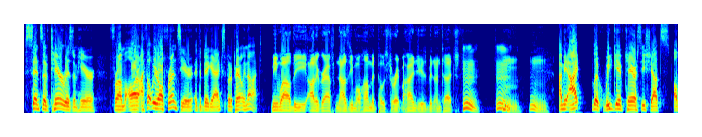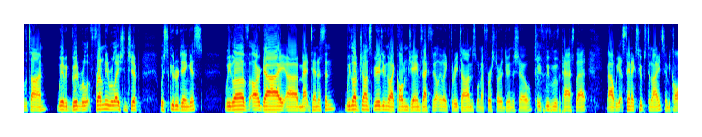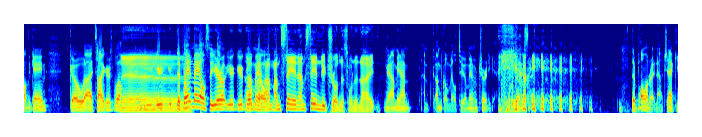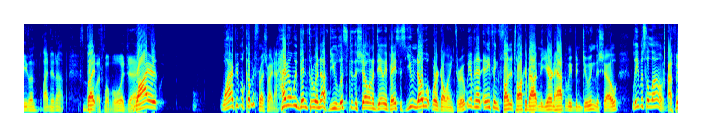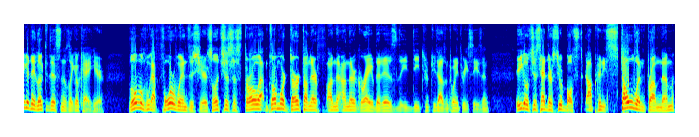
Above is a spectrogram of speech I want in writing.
sense of terrorism here from our. I thought we were all friends here at the Big X, but apparently not. Meanwhile, the autographed Nazr Mohammed poster right behind you has been untouched. Hmm. Hmm. Hmm. Hmm. I mean, I look. We give KRC shouts all the time. We have a good, rel- friendly relationship with Scooter Dingus. We love our guy uh, Matt Dennison. We love John Spears, even though I called him James accidentally like three times when I first started doing the show. We've, we've moved past that. Uh, we got Stand Hoops tonight. It's gonna be calling the game. Go uh, Tigers! Well, you're, you're, you're, they're playing male, so you're you're, you're go I'm, male. I'm, I'm staying. I'm staying neutral in this one tonight. Yeah, I mean, I'm I'm I'm go male too. I mean, I'm a maturity guy. What do you want me to get. They're balling right now. Jack Elan lighting it up. But that's my boy, Jack. Why are why are people coming for us right now? Haven't we been through enough? Do you listen to the show on a daily basis? You know what we're going through. We haven't had anything fun to talk about in the year and a half that we've been doing the show. Leave us alone. I figured they looked at this and was like, okay, here, Louisville's got four wins this year, so let's just, just throw out throw more dirt on their on their, on their grave that is the, the 2023 season. The Eagles just had their Super Bowl opportunity stolen from them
